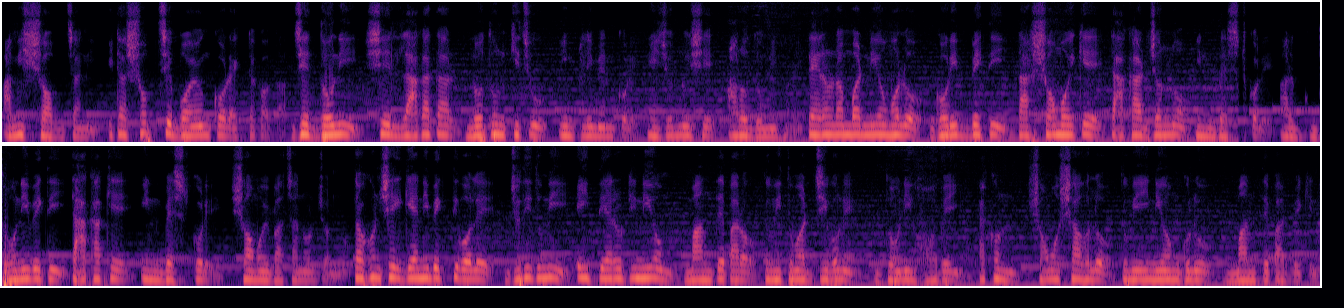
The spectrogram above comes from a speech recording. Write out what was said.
আমি সব জানি। এটা সবচেয়ে ভয়ঙ্কর একটা কথা, যে ধনী, সে লাগাতার নতুন কিছু ইমপ্লিমেন্ট করে। এই জন্যই সে আরও ধনী হয়। তেরো নম্বর নিয়ম হলো, গরিব ব্যক্তি তার সময়কে টাকার জন্য ইনভেস্ট করে, আর ধনী ব্যক্তি টাকাকে ইনভেস্ট করে সময় বাঁচানোর জন্য। তখন সেই জ্ঞানী ব্যক্তি বলে, যদি তুমি এই তেরোটি নিয়ম মানতে পারো, তুমি তোমার জীবনে ধনী হবেই। এখন সমস্যা হলো, তুমি এই নিয়মগুলো মানতে পারবে কিনা?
